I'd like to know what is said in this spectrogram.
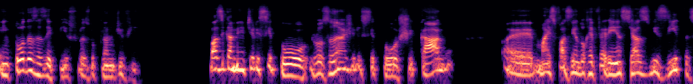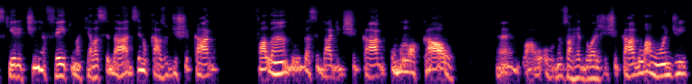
em todas as epístolas do plano divino. Basicamente, ele citou Los Angeles, citou Chicago, é, mas fazendo referência às visitas que ele tinha feito naquelas cidades, e no caso de Chicago, falando da cidade de Chicago como local, né, nos arredores de Chicago, aonde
